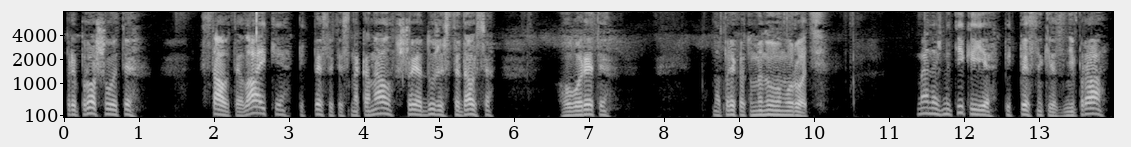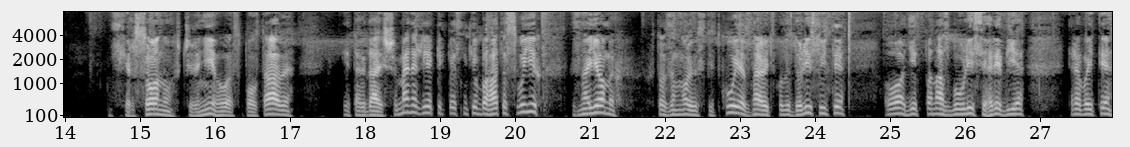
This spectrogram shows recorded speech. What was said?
припрошувати, ставте лайки, підписуйтесь на канал, що я дуже стидався говорити, наприклад, у минулому році. У мене ж не тільки є підписники з Дніпра, з Херсону, з Чернігова, з Полтави і так далі. У мене ж є підписників багато своїх знайомих, хто за мною слідкує, знають, коли до лісу йти. О, дід по нас був у лісі, гриб є, треба йти.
